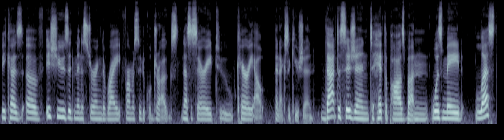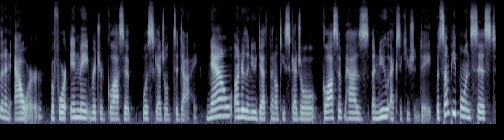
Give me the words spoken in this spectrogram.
because of issues administering the right pharmaceutical drugs necessary to carry out an execution. That decision to hit the pause button was made less than an hour before inmate Richard Glossip was scheduled to die. Now, under the new death penalty schedule, Glossip has a new execution date. But some people insist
